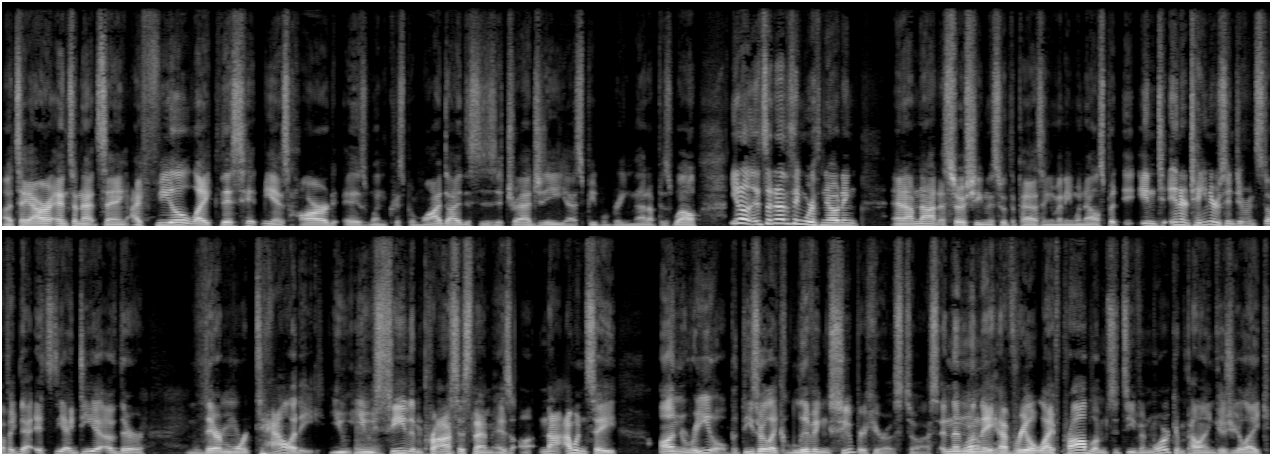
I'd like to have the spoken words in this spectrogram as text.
Uh, Tayara Antoinette saying, "I feel like this hit me as hard as when Chris Benoit died. This is a tragedy." Yes, people bringing that up as well. You know, it's another thing worth noting and I'm not associating this with the passing of anyone else, but in entertainers and different stuff like that, it's the idea of their their mortality. You mm-hmm. you see them process them as uh, not I wouldn't say unreal, but these are like living superheroes to us. And then well, when they have real life problems, it's even more compelling because you're like,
